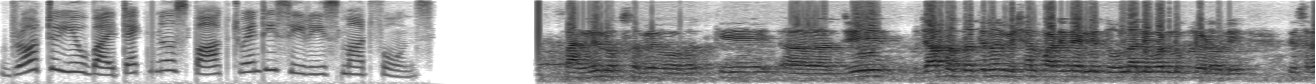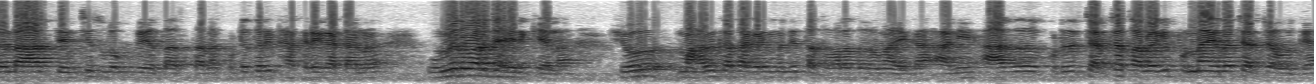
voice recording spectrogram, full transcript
Brought to you by TechnoSpark 20 series smartphones. सांगली लोकसभेबाबत की अं, जी ज्या पद्धतीनं विशाल पाटील यांनी दोनदा निवडणूक लढवली तिसऱ्यांदा आज त्यांचीच लोकप्रियता असताना कुठेतरी ठाकरे गटानं उमेदवार जाहीर केला. ह्यो महाविकास आघाडीमध्ये तत्वाला धरून आहे का? आणि आज कुठेतरी चर्चा चालू आहे की पुन्हा एकदा चर्चा होत्या.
